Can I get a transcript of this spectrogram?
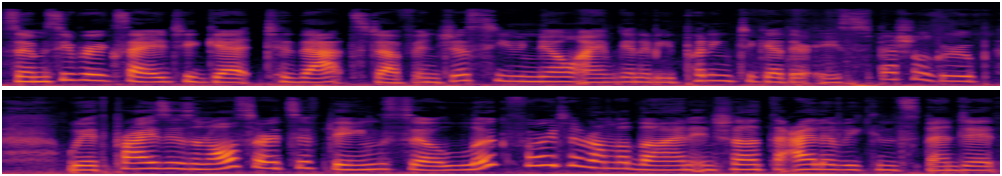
So I'm super excited to get to that stuff. And just so you know, I'm going to be putting together a special group with prizes and all sorts of things. So look forward to Ramadan. Inshallah ta'ala, we can spend it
